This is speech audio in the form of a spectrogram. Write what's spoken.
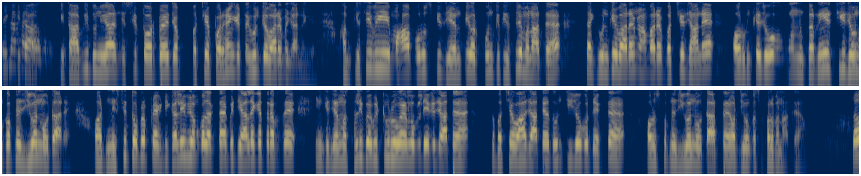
किताब किताबी दुनिया निश्चित तौर पे जब बच्चे पढ़ेंगे तभी उनके बारे में जानेंगे। हम किसी भी महापुरुष की जयंती और पुण्यतिथि इसलिए मनाते हैं ताकि उनके बारे में हमारे बच्चे जाने और उनके जो अनुकरणीय चीज़ है उनको अपने जीवन में उतारें। और निश्चित तौर पर प्रैक्टिकली भी हमको लगता है विद्यालय की तरफ़ से इनके जन्मस्थली पर भी टूर वगैरह लोग लेके जाते हैं तो बच्चे वहाँ जाते हैं तो उन चीज़ों को देखते हैं और उसको अपने जीवन में उतारते हैं और जीवन को सफल बनाते हैं। तो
